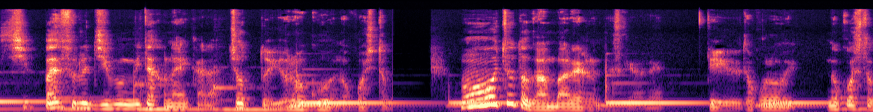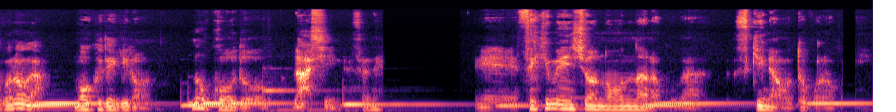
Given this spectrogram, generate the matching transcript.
失敗する自分見たくないからちょっと余力を残しとくもうちょっと頑張れるんですけどね。っていうところを残しとくのが目的論の行動らしいんですよね、えー赤面症の女の子が好きな男の子に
